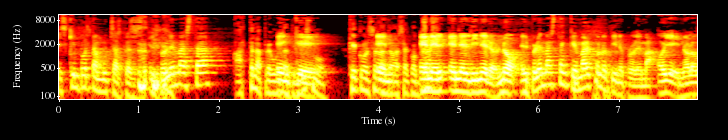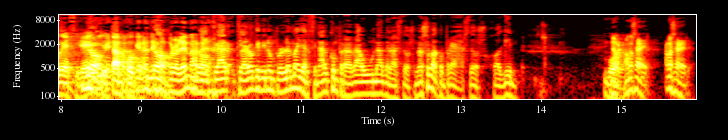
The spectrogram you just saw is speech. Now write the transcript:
es que importan muchas cosas. El problema está Hazte la pregunta a en ti que mismo. ¿Qué consola en, te vas a comprar? en el, en el dinero. No, el problema está en que Marco no tiene problema. Oye, y no lo voy a decir, ¿eh? No, yo tampoco. que no tengo problema, no, pero- claro, claro que tiene un problema y al final comprará una de las dos. No se va a comprar las dos, Joaquín. Bueno, No, vamos a ver, vamos a ver.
